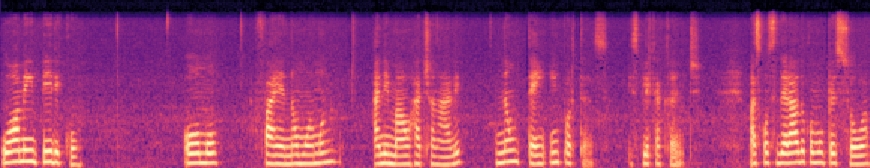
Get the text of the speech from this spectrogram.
O homem empírico, homo phenomenon, animal rationale, não tem importância, explica Kant, mas considerado como pessoa,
